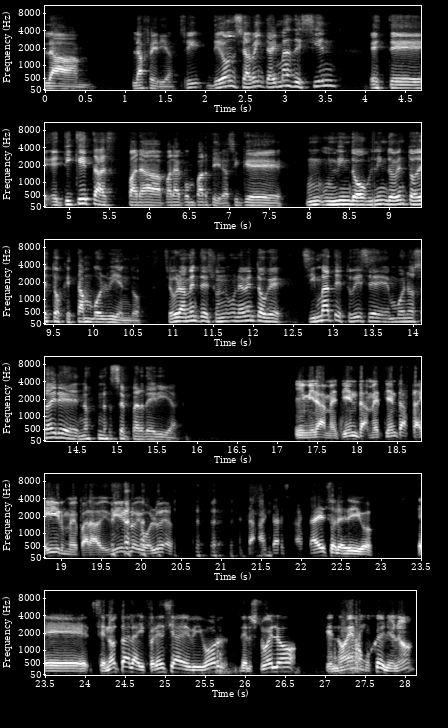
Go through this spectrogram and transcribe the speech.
la, feria. ¿sí? De 11 a 20 hay más de 100 este, etiquetas para, compartir, así que un, lindo, un lindo evento de estos que están volviendo. Seguramente es un, evento que si Mate estuviese en Buenos Aires no, se perdería. Y mira, me tienta, me tienta hasta irme para vivirlo y volver. hasta, eso les digo. Eh, se nota la diferencia de vigor del suelo que no es homogéneo, ¿no?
